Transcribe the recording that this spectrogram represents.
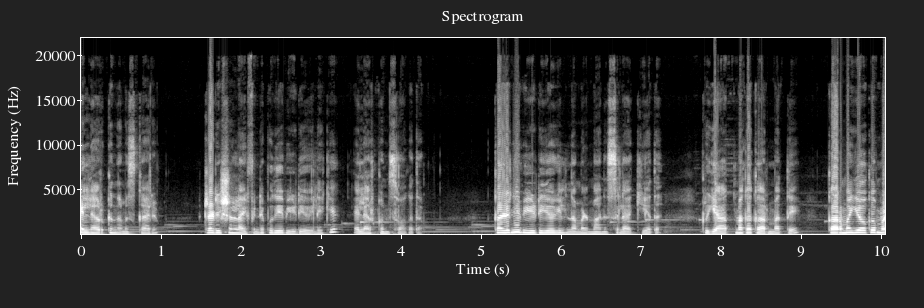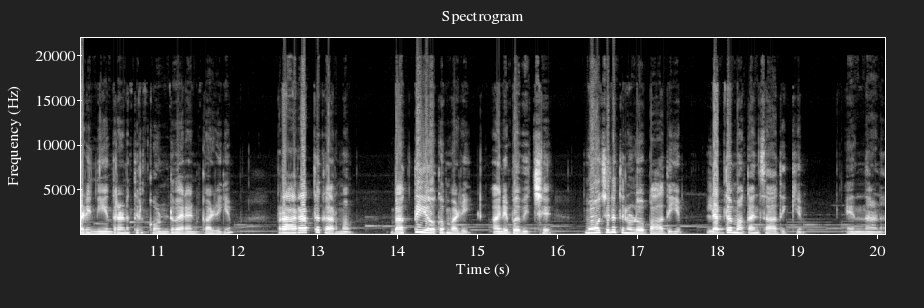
എല്ലാവർക്കും നമസ്കാരം. ട്രഡീഷണൽ ലൈഫിന്റെ പുതിയ വീഡിയോയിലേക്ക് എല്ലാവർക്കും സ്വാഗതം. കഴിഞ്ഞ വീഡിയോയിൽ നമ്മൾ മനസ്സിലാക്കിയത് ക്രിയാത്മക കർമ്മത്തെ കർമ്മയോഗം വഴി നിയന്ത്രണത്തിൽ കൊണ്ടുവരാൻ കഴിയും പ്രാരാബ്ധ കർമ്മം ഭക്തിയോഗം വഴി അനുഭവിച്ച് മോചനത്തിനുള്ള ഉപാധിയും ലബ്ധമാക്കാൻ സാധിക്കും എന്നാണ്.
